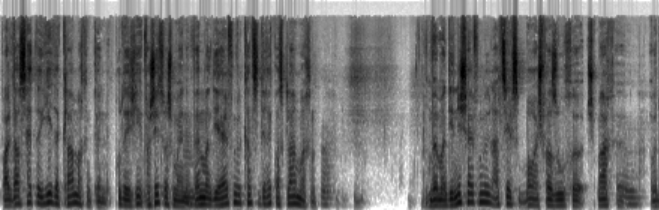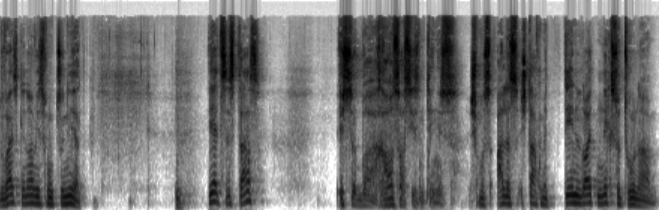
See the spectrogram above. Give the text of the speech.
Weil das hätte jeder klar machen können. Bruder, ich, verstehst du, was ich meine? Wenn man dir helfen will, kannst du direkt was klar machen. Und wenn man dir nicht helfen will, erzählst du, boah, ich versuche, ich mache. Aber du weißt genau, wie es funktioniert. Jetzt ist das. Ich so, boah, raus aus diesem Ding. Ich muss alles, ich darf mit den Leuten nichts zu tun haben.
